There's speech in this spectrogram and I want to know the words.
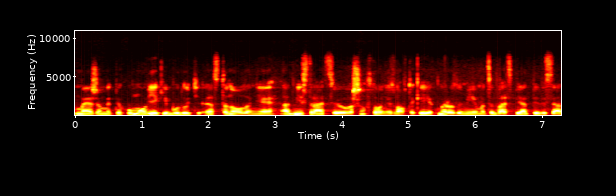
межами тих умов, які будуть е, встановлені адміністрацією у Вашингтоні, знов таки, як ми розуміємо, це 25-50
